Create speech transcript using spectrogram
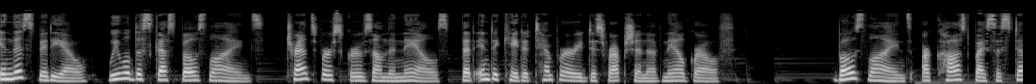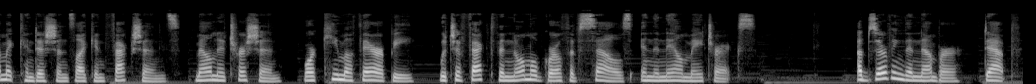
In this video, we will discuss Beau's lines, transverse grooves on the nails that indicate a temporary disruption of nail growth. Beau's lines are caused by systemic conditions like infections, malnutrition, or chemotherapy, which affect the normal growth of cells in the nail matrix. Observing the number, depth,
